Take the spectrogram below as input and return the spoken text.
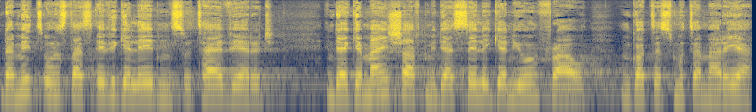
damit uns das ewige Leben zuteil wird, in der Gemeinschaft mit der seligen Jungfrau und Gottesmutter Maria,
